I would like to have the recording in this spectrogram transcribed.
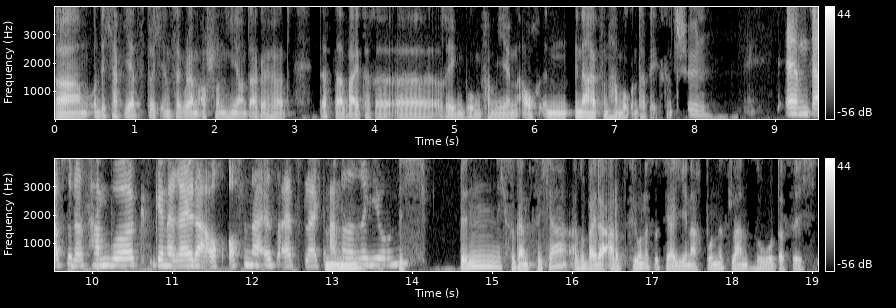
Ähm, und ich habe jetzt durch Instagram auch schon hier und da gehört, dass da weitere äh, Regenbogenfamilien auch in, innerhalb von Hamburg unterwegs sind. Schön. Ähm, glaubst du, dass Hamburg generell da auch offener ist als vielleicht mhm. andere Regionen? Ich bin nicht so ganz sicher. Also bei der Adoption ist es ja je nach Bundesland so, dass sich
